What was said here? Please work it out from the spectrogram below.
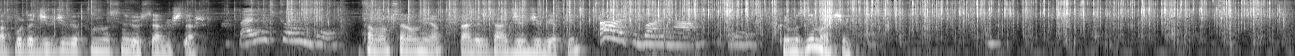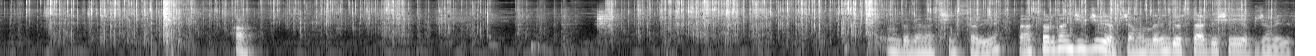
Bak burada civciv yapılmasını göstermişler. Ben istiyorum bu. Tamam sen onu yap. Ben de bir tane civciv yapayım. Kırmızıyı mı açayım? Al. Onu da ben açayım sarıyı. Ben sarıdan civciv yapacağım. Onların gösterdiği şeyi yapacağım Elif.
